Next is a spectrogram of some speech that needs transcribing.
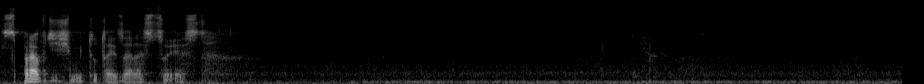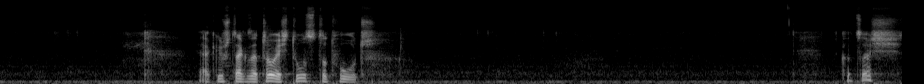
Sprawdzić mi tutaj zaraz, co jest. Jak już tak zacząłeś tłuc, to tłucz. Tylko coś...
